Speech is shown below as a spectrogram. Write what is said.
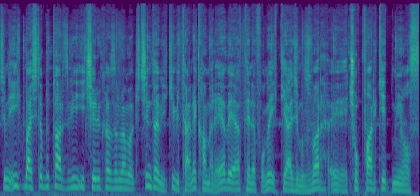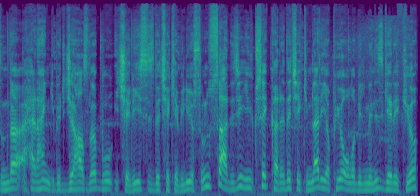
Şimdi ilk başta bu tarz bir içerik hazırlamak için tabii ki bir tane kameraya veya telefona ihtiyacımız var. Ee, çok fark etmiyor aslında. Herhangi bir cihazla bu içeriği siz de çekebiliyorsunuz. Sadece yüksek karede çekimler yapıyor olabilmeniz gerekiyor.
